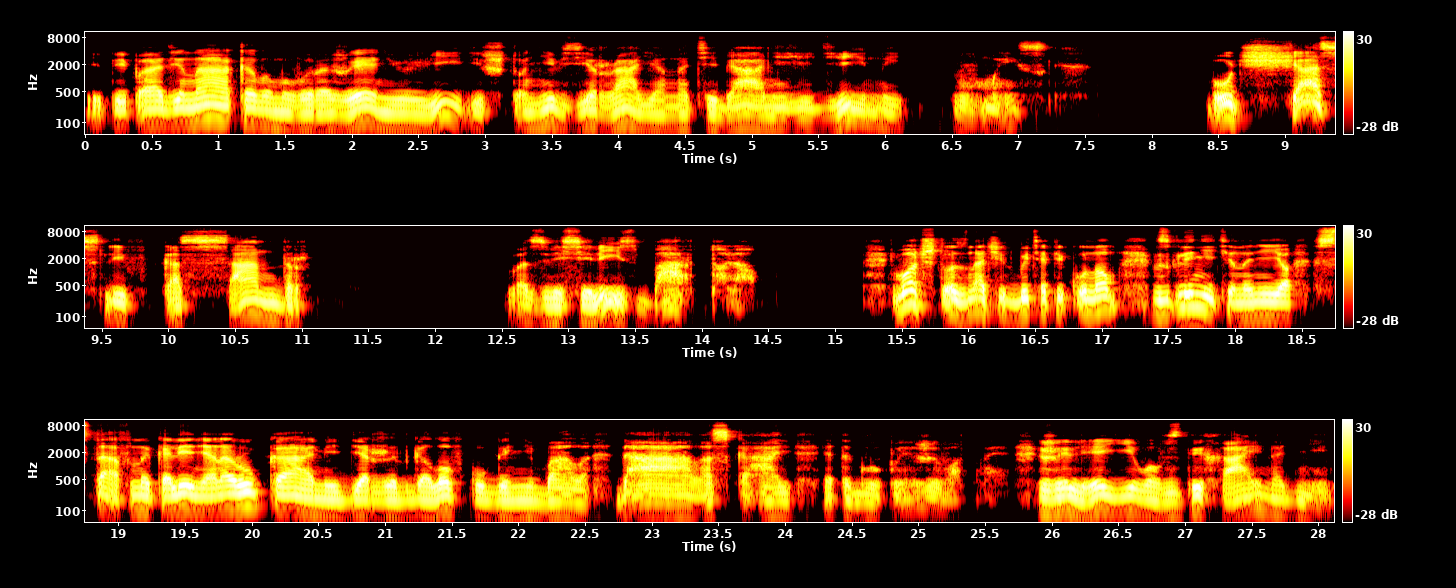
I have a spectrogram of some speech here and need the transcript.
и ты по одинаковому выражению видишь, что, невзирая на тебя, не единый в мыслях. Будь счастлив, Кассандр, возвеселись, Бартоло. Вот что значит быть опекуном. Взгляните на нее. Став на колени, она руками держит головку Ганнибала. Да, ласкай это глупое животное. Жалей его, вздыхай над ним.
